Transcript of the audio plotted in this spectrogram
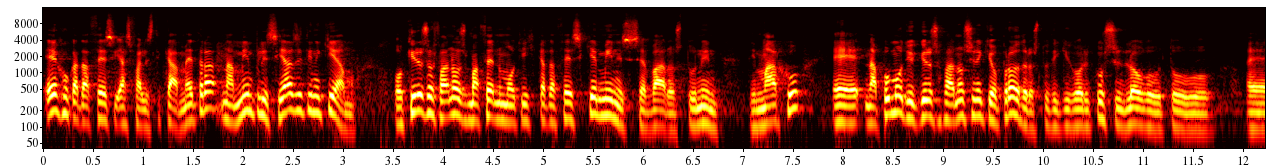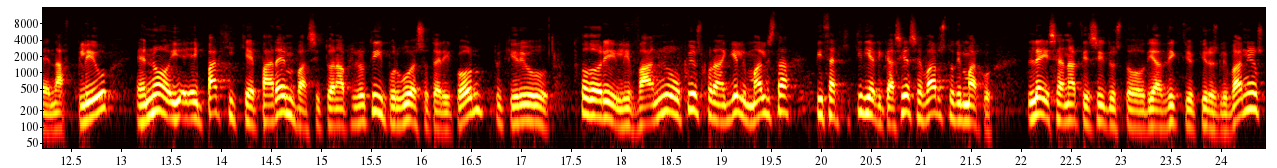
Έχω καταθέσει ασφαλιστικά μέτρα να μην πλησιάζει την οικία μου. Ο κύριος Ορφανός μαθαίνουμε ότι έχει καταθέσει και μήνυση σε βάρος του νυν Δημάρχου. Ε, να πούμε ότι ο κύριος Ορφανός είναι και ο πρόεδρος του Δικηγορικού Συλλόγου του ε, Ναυπλίου, ενώ υπάρχει και παρέμβαση του αναπληρωτή Υπουργού Εσωτερικών, του κυρίου Θοδωρή Λιβάνιου, ο οποίος προαναγγέλει μάλιστα πειθαρχική διαδικασία σε βάρος του Δημάρχου. Λέει σε ανάρτησή του στο διαδίκτυο ο κύριος Λιβάνιος,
